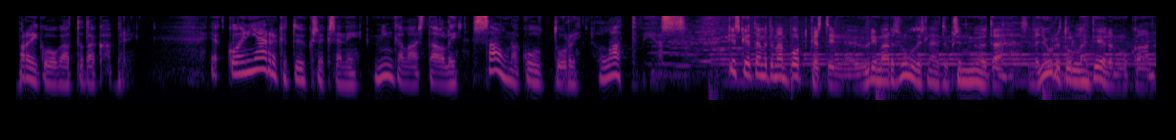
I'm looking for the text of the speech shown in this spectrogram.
pari kuukautta takaperin. Ja koin järkytyksekseni, minkälaista oli saunakulttuuri Latviassa. Keskeytämme tämän podcastin ylimääräisen uutislähetyksen myötä, sillä juuri tulleen tiedon mukaan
